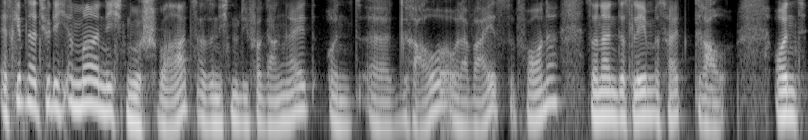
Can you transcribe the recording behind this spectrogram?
es gibt natürlich immer nicht nur schwarz, also nicht nur die Vergangenheit und äh, grau oder weiß vorne, sondern das Leben ist halt grau. Und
